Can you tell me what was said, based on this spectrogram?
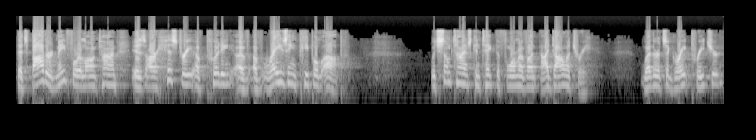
that's bothered me for a long time is our history of putting, of, of raising people up, which sometimes can take the form of idolatry. Whether it's a great preacher,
